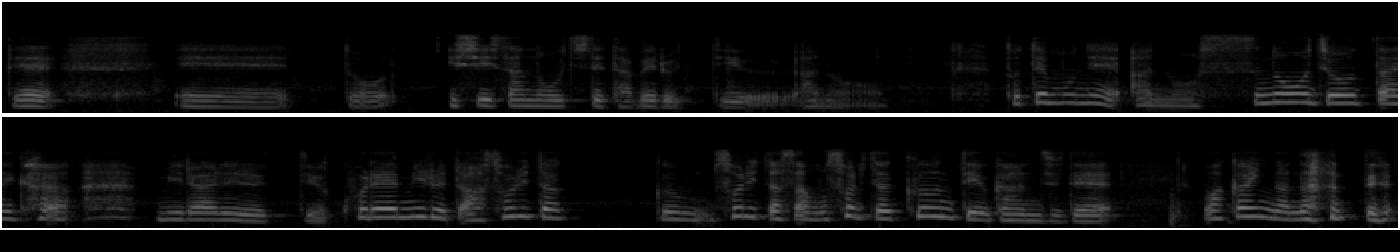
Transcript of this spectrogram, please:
て、えー、っと石井さんのお家で食べるっていうあのとてもねあの素の状態が 見られるっていう。これ見るとあ反田君反田さんも反田君っていう感じで若いんだなって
